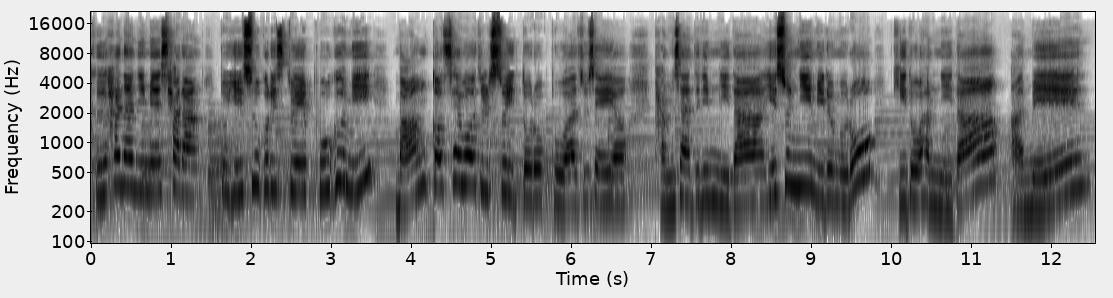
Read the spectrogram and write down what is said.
그 하나님의 사랑 또 예수 그리스도의 복음이 마음껏 세워질 수 있도록 도와주세요. 감사드립니다. 예수님 이름으로 기도합니다. 아멘.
